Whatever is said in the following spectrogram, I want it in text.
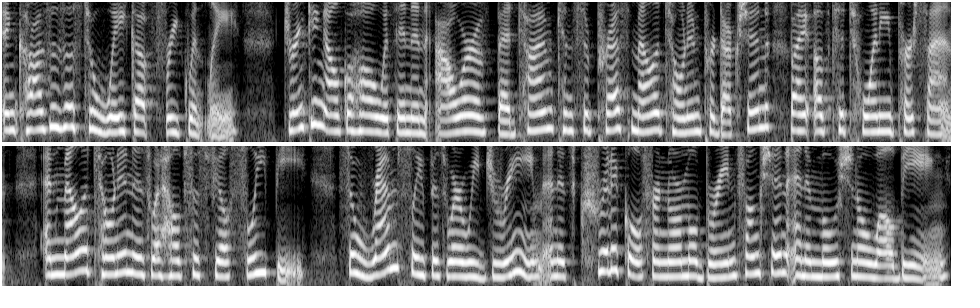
and causes us to wake up frequently. Drinking alcohol within an hour of bedtime can suppress melatonin production by up to 20%. And melatonin is what helps us feel sleepy. So, REM sleep is where we dream, and it's critical for normal brain function and emotional well being.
